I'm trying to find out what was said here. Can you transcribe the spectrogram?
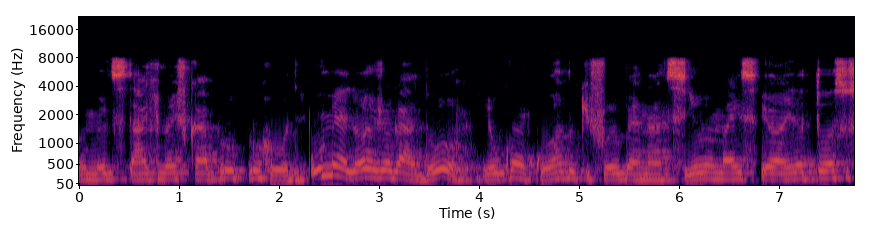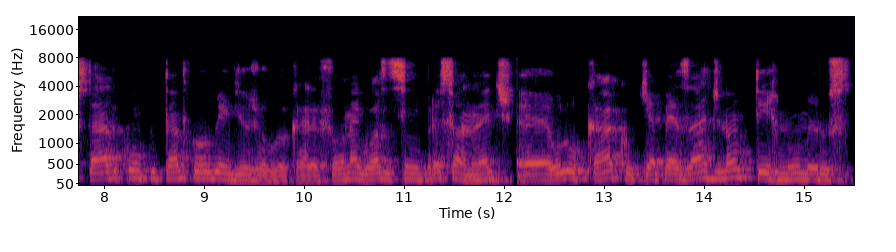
o meu destaque vai ficar pro, pro Rodri. O melhor jogador, eu concordo que foi o Bernardo Silva, mas eu ainda tô assustado com o tanto que o Rubem Dias jogou, cara. Foi um negócio assim impressionante. É, o Lukaku, que apesar de não ter números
